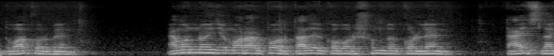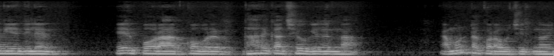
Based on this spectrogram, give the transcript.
দোয়া করবেন। এমন নয় যে মরার পর তাদের কবর সুন্দর করলেন, টাইলস লাগিয়ে দিলেন, এরপর আর কবরের ধারে কাছেও গেলেন না। এমনটা করা উচিত নয়।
